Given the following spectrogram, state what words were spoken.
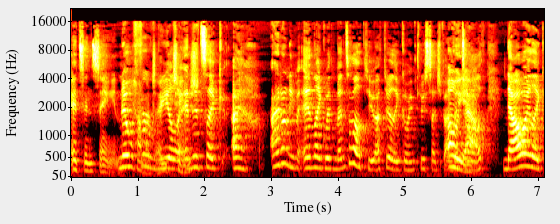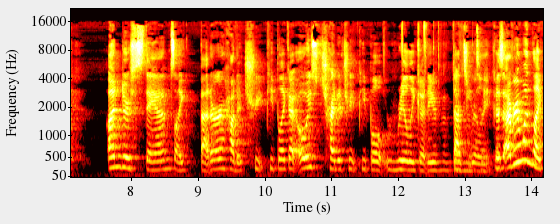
it's insane. no, for real, and it's like I, I don't even and like with mental health too. After like going through such bad Oh, mental yeah. health, now I like understand like better how to treat people. Like I always try to treat people really good, even if That's really because everyone like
